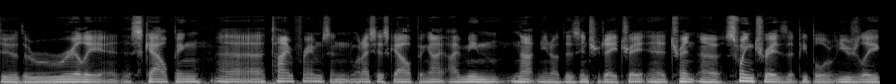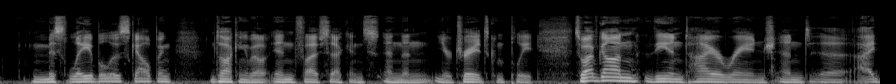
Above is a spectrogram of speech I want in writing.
to the really scalping uh, time frames. And when I say scalping, I, I mean not you know those intraday trade uh, trend uh, swing trades that people usually mislabel as scalping. I'm talking about in five seconds, and then your trade's complete. So I've gone the entire range, and uh, I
